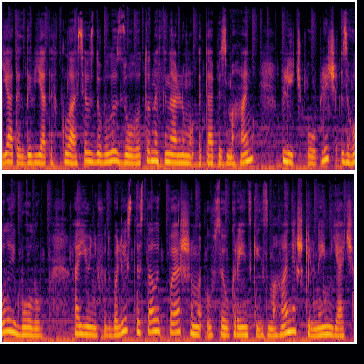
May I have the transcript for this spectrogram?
5-9 класів здобули золото на фінальному етапі змагань пліч-опліч з волейболу, а юні футболісти стали першими у всеукраїнських змаганнях шкільний м'яч.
